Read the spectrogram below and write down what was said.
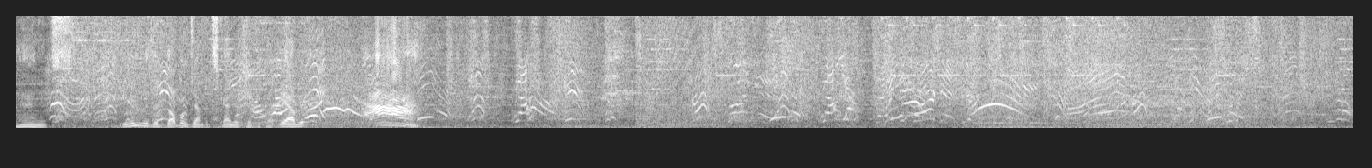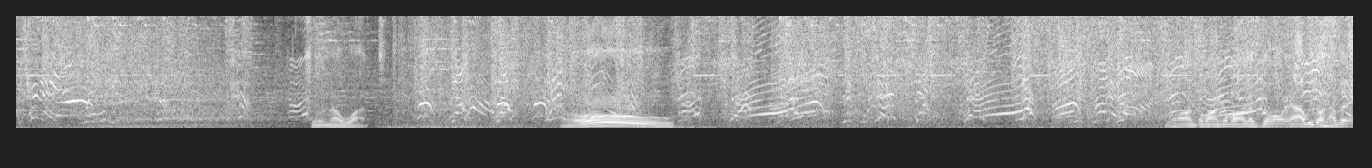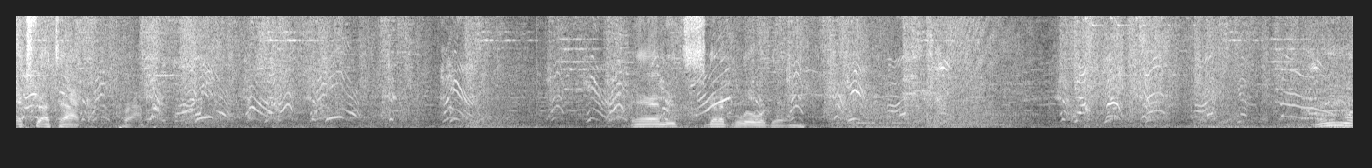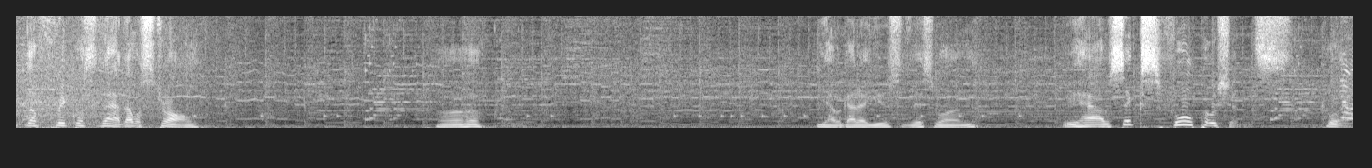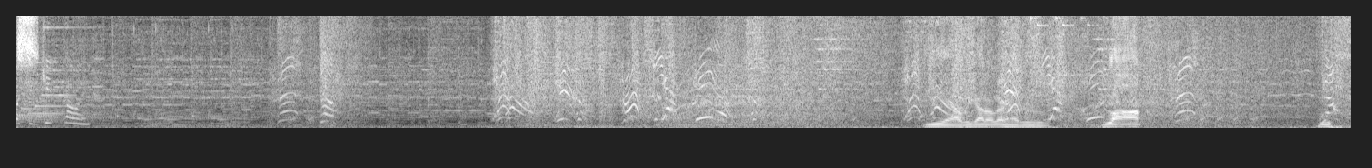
Man, it's even with the double jump, it's kind of difficult. Yeah, but ah, so now what? Oh, come on, come on, come on, let's go. Yeah, we don't have an extra attack. Crap. And it's gonna glow again. Ooh, what the frick was that? That was strong. Uh Yeah, we gotta use this one. We have six full potions. Cool. Now I can keep going. Yeah, we gotta learn how to block. Oof.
